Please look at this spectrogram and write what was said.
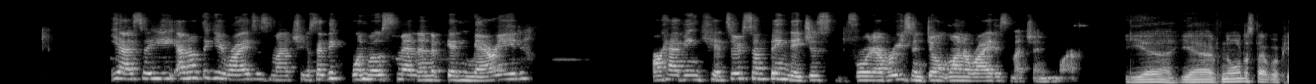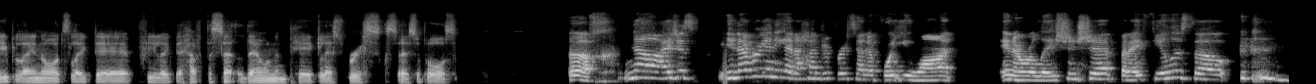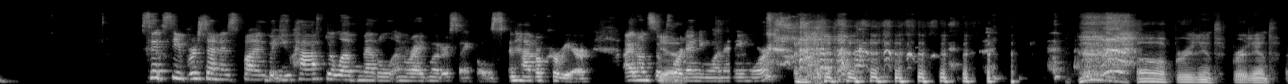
yeah, so he I don't think he rides as much because I think when most men end up getting married or having kids or something, they just for whatever reason don't want to ride as much anymore. Yeah, yeah, I've noticed that with people I know. It's like they feel like they have to settle down and take less risks, I suppose. Ugh, no, I just you're never going to get 100% of what you want in a relationship, but I feel as though 60% is fun, but you have to love metal and ride motorcycles and have a career. I don't support yeah. anyone anymore. oh, brilliant. Brilliant.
